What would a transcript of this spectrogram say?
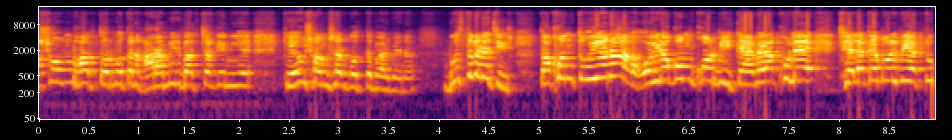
অসম্ভব তোর মতন হারামির বাচ্চাকে নিয়ে কেউ সংসার করতে পারবে না। বুঝতে পেরেছিস? তখন তুইও না ওই রকম করবি। ক্যামেরা খুলে ছেলেকে বলবি, একটু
